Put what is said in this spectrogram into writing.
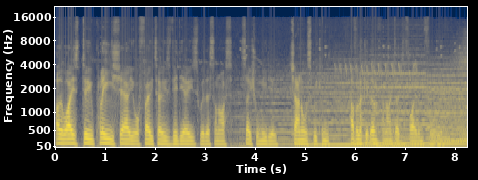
Otherwise, do please share your photos, videos with us on our social media channels. We can have a look at them and identify them for you.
